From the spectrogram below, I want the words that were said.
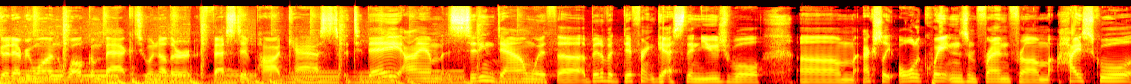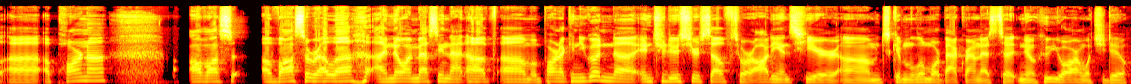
good, everyone? Welcome back to another festive podcast. Today, I am sitting down with uh, a bit of a different guest than usual. Um, actually, old acquaintance and friend from high school, uh, Aparna Avas- Avasarella. I know I'm messing that up. Um, Aparna, can you go ahead and uh, introduce yourself to our audience here? Um, just give them a little more background as to you know who you are and what you do.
